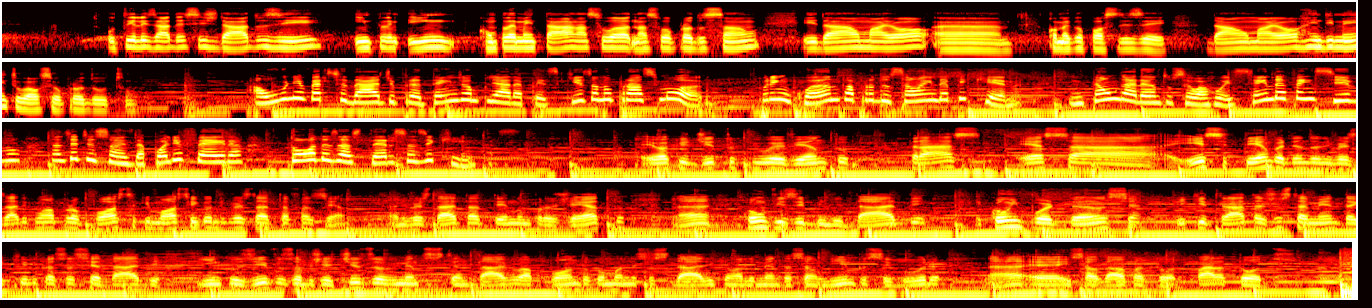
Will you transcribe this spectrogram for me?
utilizar desses dados e em complementar na sua, na sua produção e dar um maior, uh, como é que eu posso dizer, dar um maior rendimento ao seu produto. A universidade pretende ampliar a pesquisa no próximo ano. Por enquanto, a produção ainda é pequena, então garanta o seu arroz sem defensivo nas edições da Polifeira, todas as terças e quintas. Eu acredito que o evento traz essa, esse tema dentro da universidade com uma proposta que mostra o que a universidade está fazendo. A universidade está tendo um projeto né, com visibilidade, com importância e que trata justamente daquilo que a sociedade e inclusive os Objetivos de Desenvolvimento Sustentável apontam como uma necessidade, que é uma alimentação limpa, segura né, é, e saudável para todos. Para todos.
